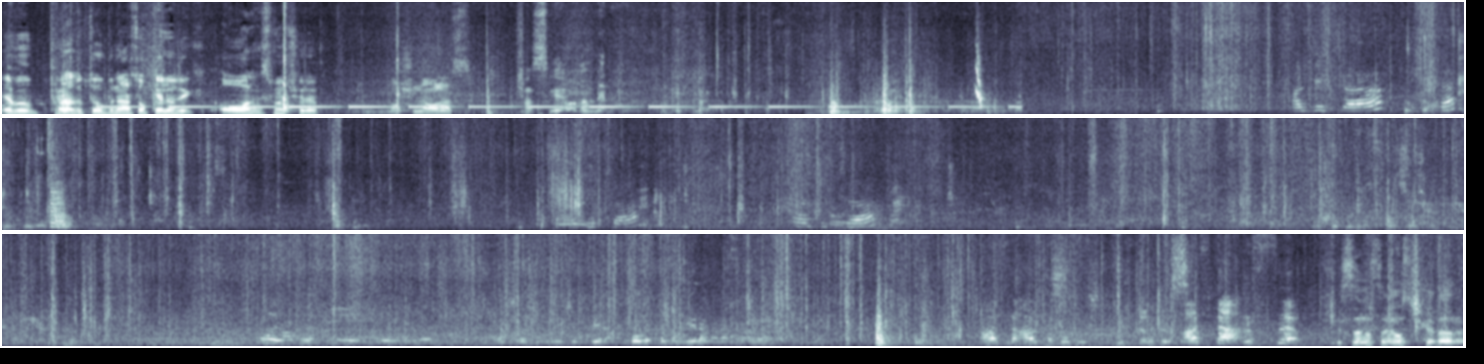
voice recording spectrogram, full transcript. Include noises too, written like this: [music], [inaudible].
e bu produktni bu narsa olib keluvdik olib olasizmi tushirib Mashina olasiz. Men sizga yordam beraman. Asta, asta ko'rish. Asta, issiq. issiq issiq yoz chiqib ketadi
